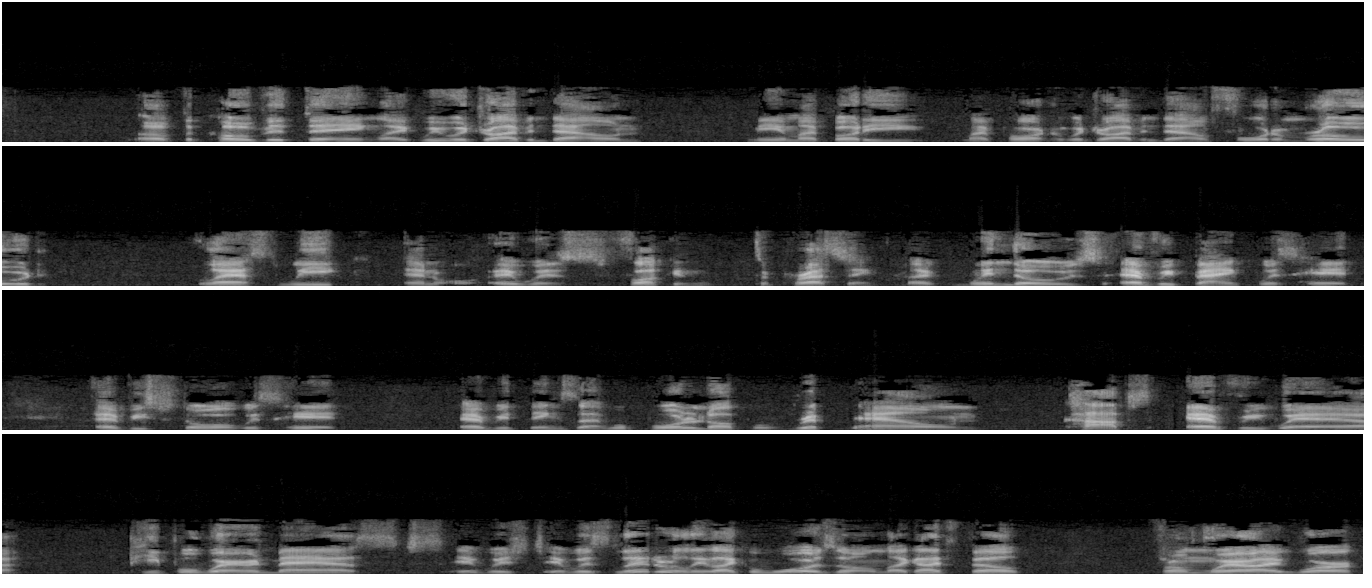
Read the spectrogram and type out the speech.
of the COVID thing. Like we were driving down, me and my buddy, my partner, were driving down Fordham Road last week, and it was fucking depressing. Like windows, every bank was hit every store was hit. Every things that were boarded up were ripped down. Cops everywhere. People wearing masks. It was it was literally like a war zone. Like I felt from where I work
